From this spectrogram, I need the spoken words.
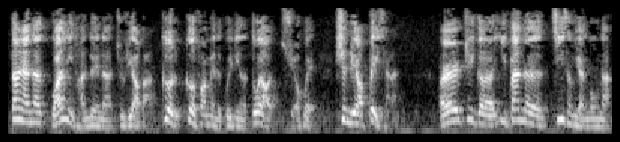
当然呢，管理团队呢就是要把各各方面的规定呢都要学会，甚至要背下来。而这个一般的基层员工呢，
